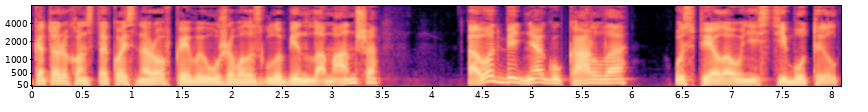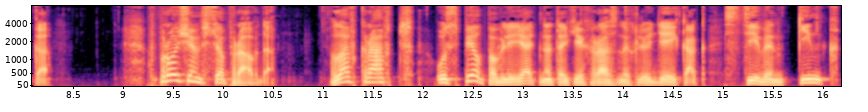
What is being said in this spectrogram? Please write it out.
которых он с такой сноровкой выуживал из глубин Ла-Манша. А вот беднягу Карла успела унести бутылка. Впрочем, все правда. Лавкрафт успел повлиять на таких разных людей, как Стивен Кинг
